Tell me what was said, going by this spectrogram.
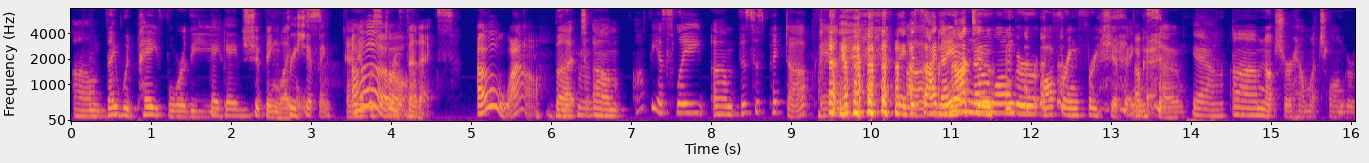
um, they would pay for the They gave shipping labels. Free shipping. And it was through Oh. FedEx. Oh wow. But Mhm. um, obviously, um, this has picked up, and They uh, decided they not are no longer offering free shipping. Okay. So Yeah. I'm not sure how much longer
